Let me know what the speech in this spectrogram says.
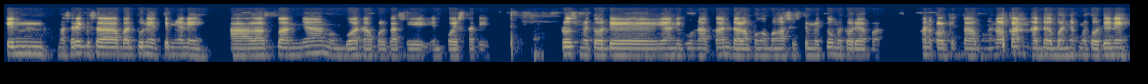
mungkin Mas Erik bisa bantu nih timnya nih. Alasannya membuat aplikasi invoice tadi. Terus metode yang digunakan dalam pengembangan sistem itu metode apa? Kan kalau kita mengenalkan ada banyak metode nih.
